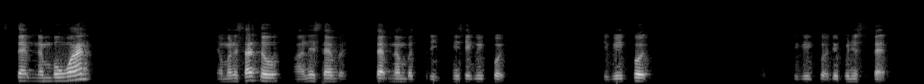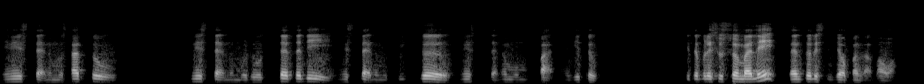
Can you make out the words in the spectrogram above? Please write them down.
Step number one. Yang mana satu? Ha, ni step, step number three. Ni cikgu ikut. Cikgu ikut. Cikgu ikut dia punya step. Ini step number satu. Ini step number dua kita tadi. Ini step number tiga. Ini step number empat. Gitu. Kita boleh susun balik dan tulis jawapan kat bawah.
